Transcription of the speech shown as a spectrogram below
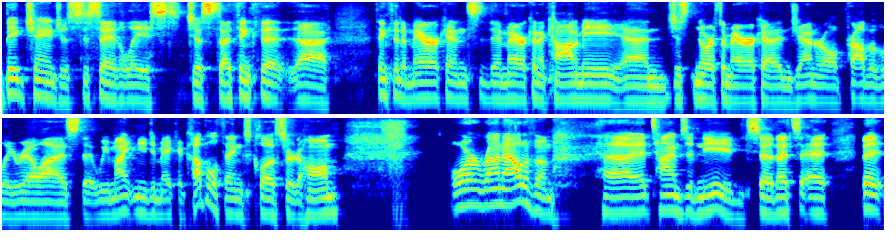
big changes, to say the least. Just I think that uh, I think that Americans, the American economy, and just North America in general, probably realize that we might need to make a couple things closer to home, or run out of them uh, at times of need. So that's, uh, but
